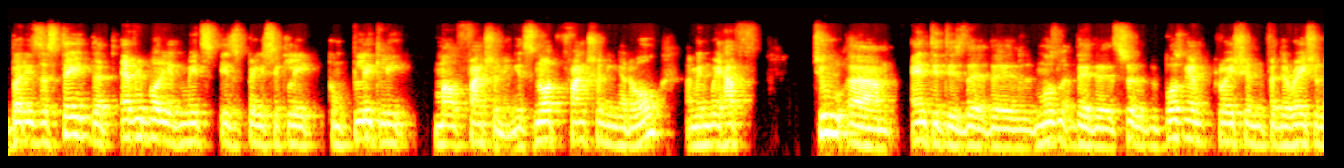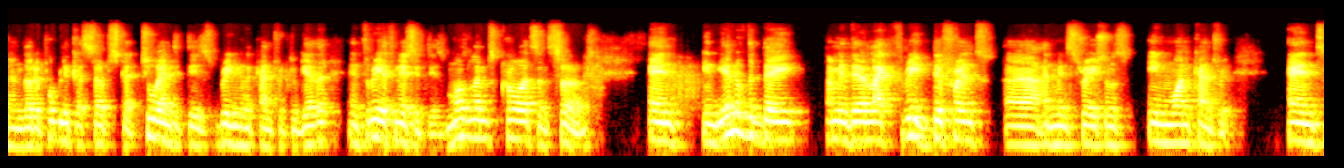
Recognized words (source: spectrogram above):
but is a state that everybody admits is basically completely malfunctioning. It's not functioning at all. I mean, we have two um, entities, the, the, Muslim, the, the, Bosnian Croatian Federation and the Republika Srpska, two entities bringing the country together, and three ethnicities, Muslims, Croats, and Serbs. And in the end of the day, I mean, they're like three different uh, administrations in one country. And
